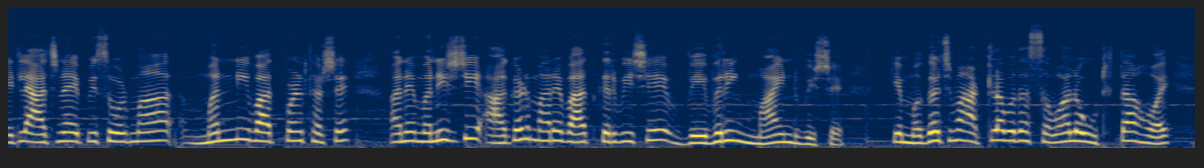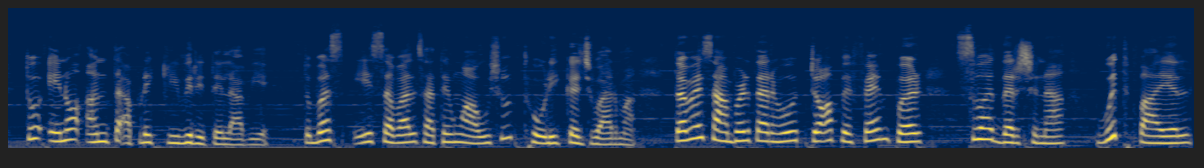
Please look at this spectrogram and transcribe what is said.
એટલે આજના એપિસોડમાં મનની વાત પણ થશે. અને મનીષજી, આગળ મારે વાત કરવી છે વેવરિંગ માઇન્ડ વિશે. કે મગજમાં આટલા બધા સવાલો ઉઠતા હોય તો એનો અંત આપણે કેવી રીતે લાવીએ? તો બસ એ સવાલ સાથે હું આવું છું થોડીક જ વારમાં. તમે સાંભળતા રહો ટોપ એફએમ પર સ્વદર્શના, વિથ પાયલ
